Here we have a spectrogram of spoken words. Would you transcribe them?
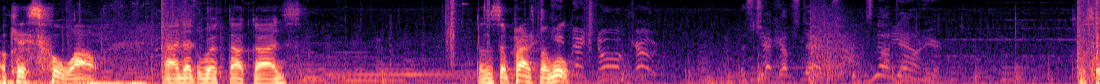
Okay, so wow, uh, that worked out, guys. Doesn't surprise, but whoa. That door covered. Let's check upstairs. He's not down here. Okay, so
